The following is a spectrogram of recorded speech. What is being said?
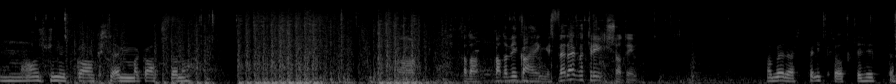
Mä uskon nyt kaksi, en mä kattonut. Aa. Kato, kato vika hengistä. Vedänkö trickshotin? Mä vedän striksotti sitten.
